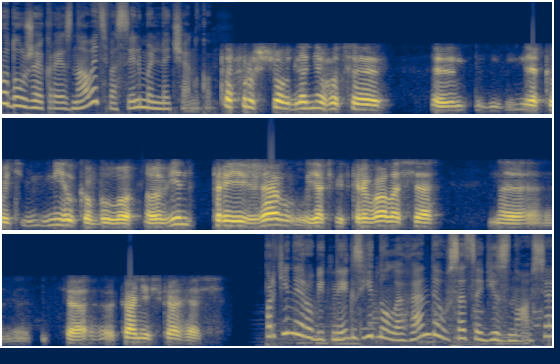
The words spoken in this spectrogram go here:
Продовжує краєзнавець Василь Мельниченко. Та Хрущов для нього це е, якось мілко було. Він приїжджав, як відкривалася е, ця Канівська ГЕС. Партійний робітник, згідно легенди, усе це дізнався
